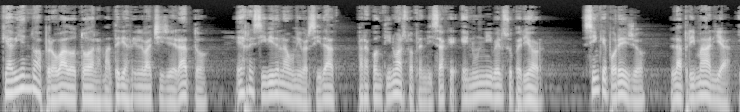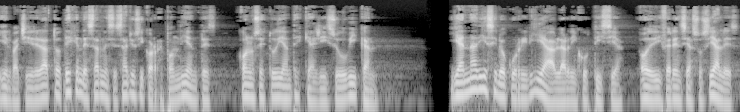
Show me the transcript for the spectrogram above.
que habiendo aprobado todas las materias del bachillerato es recibido en la universidad para continuar su aprendizaje en un nivel superior, sin que por ello la primaria y el bachillerato dejen de ser necesarios y correspondientes con los estudiantes que allí se ubican. Y a nadie se le ocurriría hablar de injusticia o de diferencias sociales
